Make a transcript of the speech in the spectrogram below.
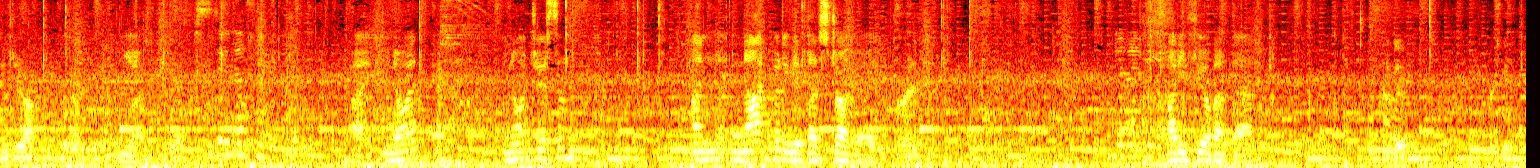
Good job. Yeah. Yeah. Still, that's not. Alright, you know what? You know what, Jason? I'm not gonna get that strawberry. Alright. Good. How do you feel about that? Pretty good. Pretty good.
